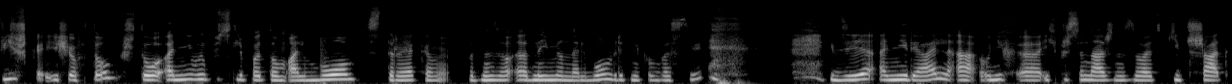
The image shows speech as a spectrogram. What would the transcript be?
фишка еще в том, что они выпустили потом альбом с треками под назв... одноименный альбом в ритме колбасы, где они реально... А, у них э, их персонажи называют Кит Шат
